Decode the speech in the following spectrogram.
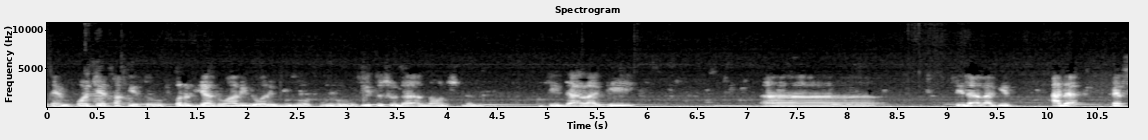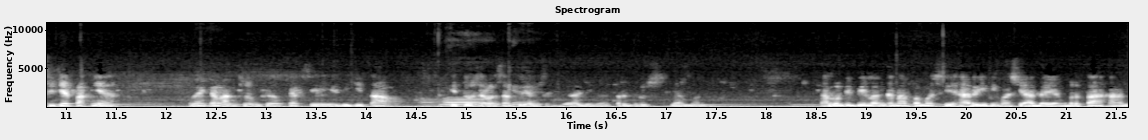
Tempo cetak itu per Januari 2020 itu sudah announcement tidak lagi eh, tidak lagi ada versi cetaknya. Mereka langsung ke versi digital Oh. itu salah satu oke. yang saya kira juga tergerus zaman. Kalau dibilang kenapa masih hari ini masih ada yang bertahan,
